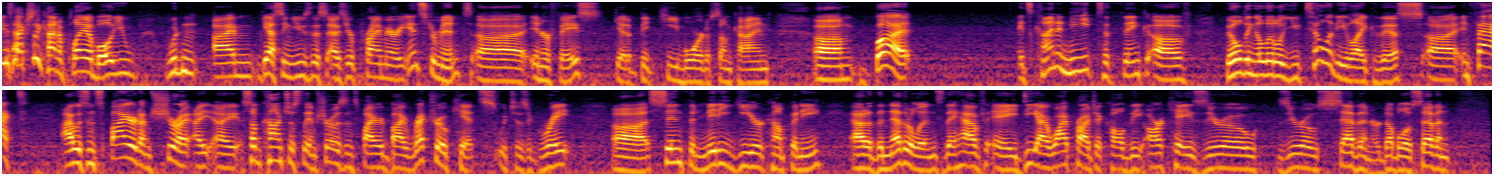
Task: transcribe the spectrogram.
It's actually kind of playable. You wouldn't, I'm guessing, use this as your primary instrument uh, interface, get a big keyboard of some kind. Um, but it's kind of neat to think of building a little utility like this. Uh, in fact, I was inspired, I'm sure, I, I, subconsciously, I'm sure I was inspired by RetroKits, which is a great uh, synth and MIDI gear company out of the Netherlands. They have a DIY project called the RK007 or 007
